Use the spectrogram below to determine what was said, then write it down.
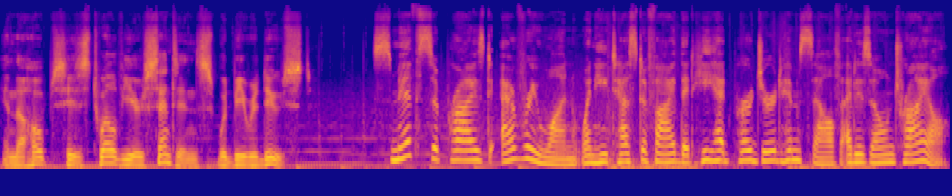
in the hopes his 12 year sentence would be reduced. Smith surprised everyone when he testified that he had perjured himself at his own trial.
